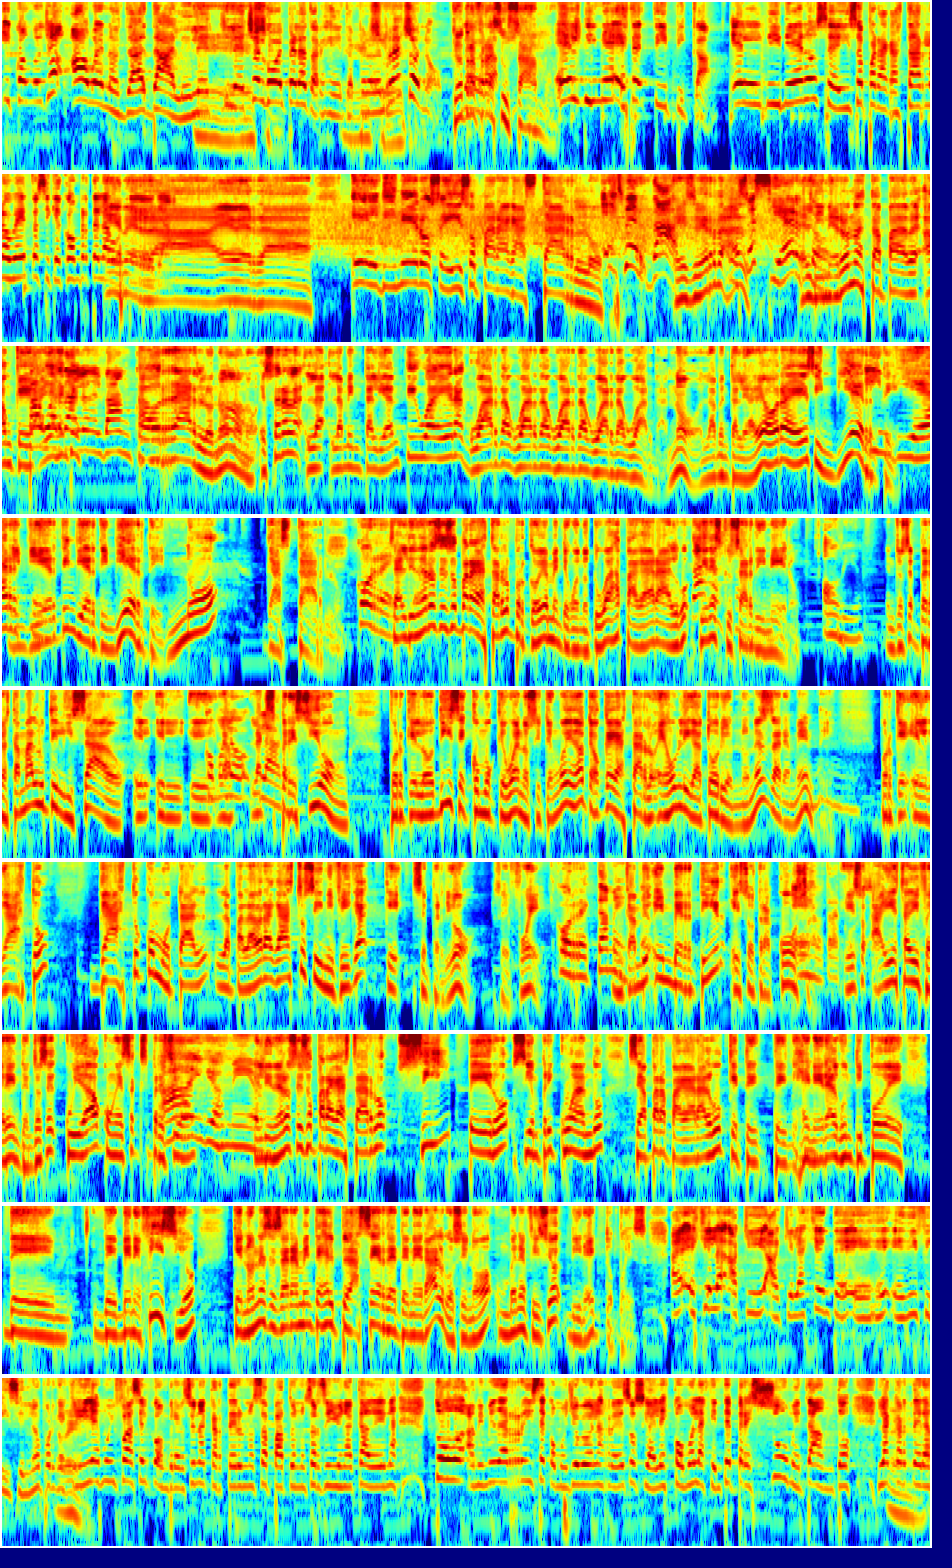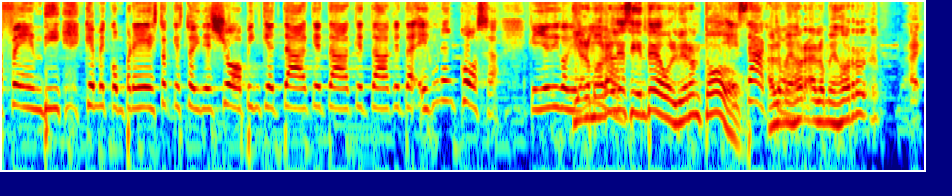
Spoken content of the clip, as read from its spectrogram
y cuando yo, ah, bueno, da- dale, le, le echo el golpe a la tarjeta, pero del resto eso. no. ¿Qué otra frase usamos? El dinero, esta es típica. El dinero se hizo para gastarlo, Beto, así que cómprate la es botella. verdad, es verdad. El dinero se hizo para gastarlo. Es verdad. Es verdad. Eso es cierto. El dinero no está para, aunque Pa' haya guardarlo gente- en el banco. Ahorrarlo, no, no, No. no. Esa era la, la- la mentalidad antigua era guarda, guarda, guarda, guarda, guarda. No, la mentalidad de ahora es invierte. Invierte. Invierte, invierte, invierte. No gastarlo. Correcto. O sea, el dinero se hizo para gastarlo porque obviamente cuando tú vas a pagar algo tienes que usar dinero. Obvio. Entonces, pero está mal utilizado el, el, eh, ¿Cómo la, lo- la claro. expresión, porque lo dice como que, bueno, si tengo dinero tengo que gastarlo, es obligatorio, no necesariamente, Mm. porque el gasto, gasto como tal, la palabra gasto significa que se perdió, se fue. Correctamente. En cambio, invertir es otra cosa. Es otra cosa. Eso ahí está diferente. Entonces, cuidado con esa expresión. Ay, Dios mío. El dinero se hizo para gastarlo, sí, pero siempre y cuando sea para pagar algo que te, te genere algún tipo de, de- de beneficio, que no necesariamente es el placer de tener algo, sino un beneficio directo, pues. Ah, Es que la- aquí, aquí la gente es, es difícil, ¿no? Porque aquí es muy fácil comprarse una cartera, unos zapatos, unos zarcillos, una cadena. Todo, a mí me da risa como yo veo en las redes sociales cómo la gente presume tanto la Eh. cartera Fendi, que me compré esto, que estoy de shopping, que tal, que tal, que tal, que tal. Es una cosa que yo digo, Y a lo mejor al día siguiente devolvieron todo. Exacto. A lo mejor, a lo mejor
